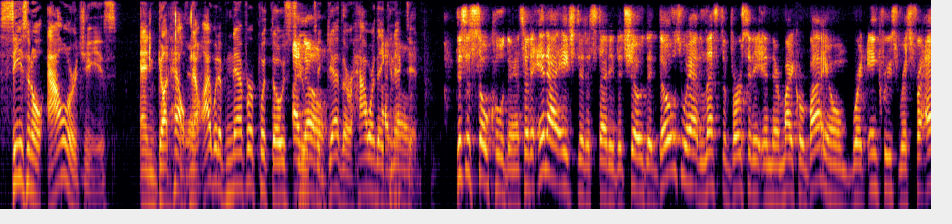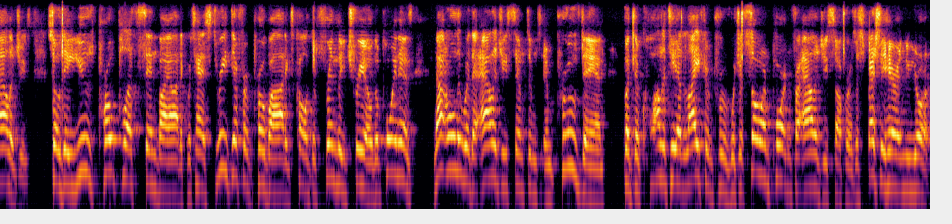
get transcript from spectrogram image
seasonal allergies and gut health. Yeah. Now, I would have never put those two together. How are they connected? This is so cool, Dan. So the NIH did a study that showed that those who had less diversity in their microbiome were at increased risk for allergies. So they used Pro Plus Synbiotic, which has three different probiotics called the Friendly Trio. The point is, not only were the allergy symptoms improved, Dan, but the quality of life improved, which is so important for allergy sufferers, especially here in New York.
